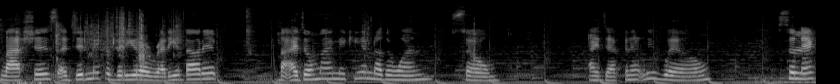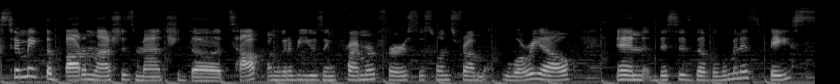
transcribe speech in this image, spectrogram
lashes. I did make a video already about it, but I don't mind making another one, so I definitely will. So next to make the bottom lashes match the top, I'm going to be using primer first. This one's from L'Oreal, and this is the Voluminous Base.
